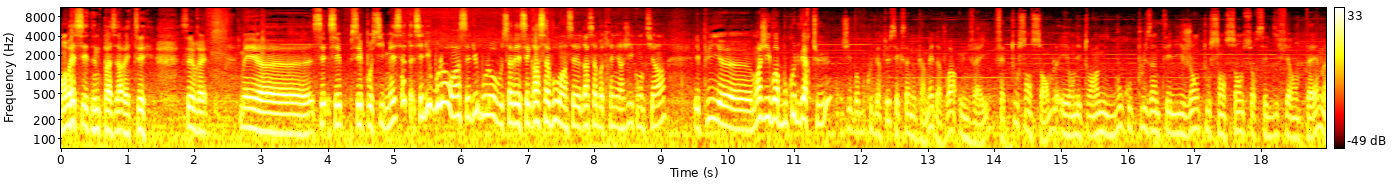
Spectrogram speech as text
On va essayer de ne pas arrêter. C'est vrai. Mais euh, c'est possible. Mais c'est du boulot, hein, c'est du boulot. Vous savez, c'est grâce à vous, hein, c'est grâce à votre énergie qu'on tient. Et puis, euh, moi, j'y vois beaucoup de vertus. J'y vois beaucoup de vertus, c'est que ça nous permet d'avoir une veille faite tous ensemble et on est beaucoup plus intelligents tous ensemble sur ces différents thèmes.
